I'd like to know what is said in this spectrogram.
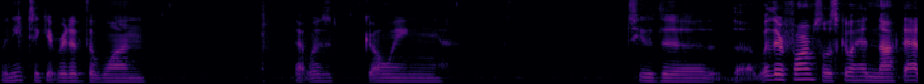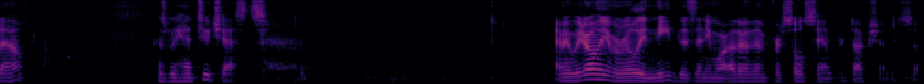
we need to get rid of the one that was going to the the wither farm. So let's go ahead and knock that out because we had two chests. I mean, we don't even really need this anymore other than for soul sand production, so.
